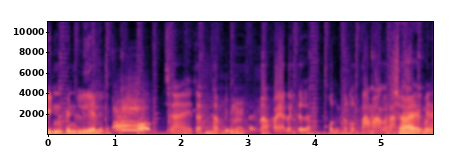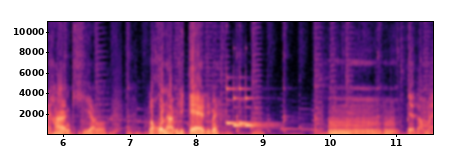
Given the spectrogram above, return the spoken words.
บินเป็นเรื่อยเลยเนี่ยใช่ถ้าถ้าบินมากไปอาจจะเกิดผลกระทบตามมาก็ได้ใช่ผไม่ลได้ข้างเคียง เราควรหาวิธีแก้ดีไหมอืมอืมเดี๋ยวทำให้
